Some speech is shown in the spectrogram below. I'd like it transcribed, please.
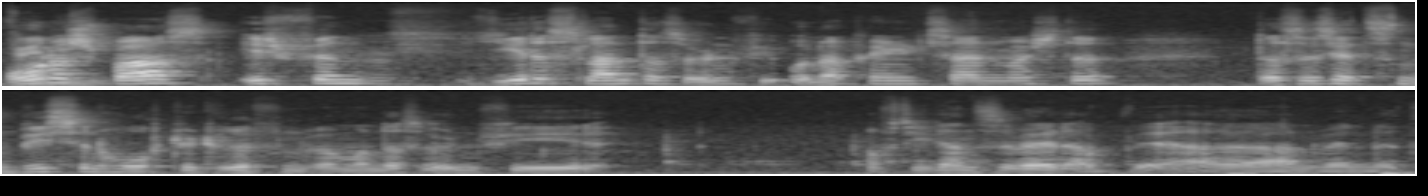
Ohne Spaß, ich finde, jedes Land, das irgendwie unabhängig sein möchte, das ist jetzt ein bisschen hochgegriffen, wenn man das irgendwie auf die ganze Welt ab, äh, anwendet.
